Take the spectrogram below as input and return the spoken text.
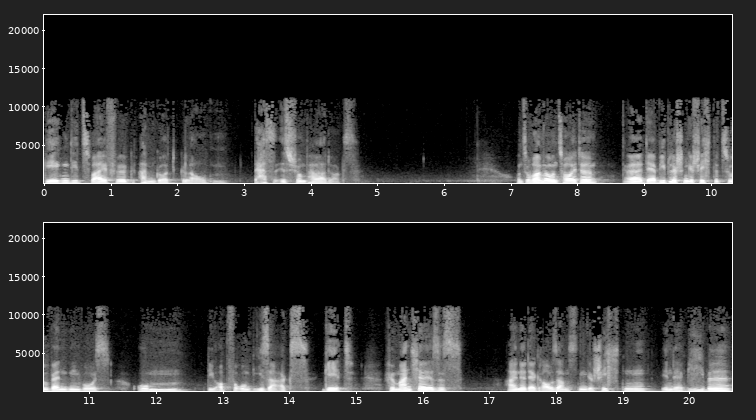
gegen die Zweifel an Gott glauben. Das ist schon paradox. Und so wollen wir uns heute äh, der biblischen Geschichte zuwenden, wo es um die Opferung Isaaks geht. Für manche ist es eine der grausamsten Geschichten in der Bibel.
